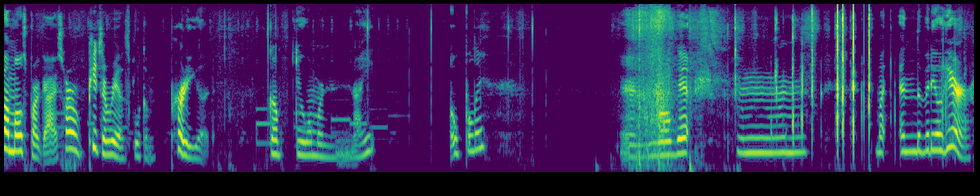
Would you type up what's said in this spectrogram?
The most part, guys, our pizzeria is looking pretty good. Go do one more night, hopefully, and we'll get. Um, might end the video here.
